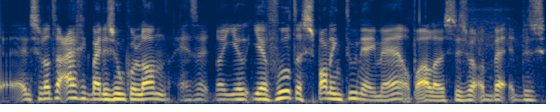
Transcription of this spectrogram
en zodat we eigenlijk bij de Zonkolan, je, je voelt de spanning toenemen hè, op alles. Dus, dus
